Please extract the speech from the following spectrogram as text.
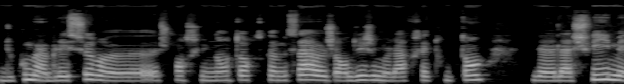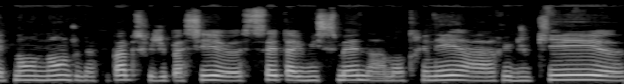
Du coup, ma blessure, euh, je pense une entorse comme ça, aujourd'hui, je me la ferais tout le temps. La, cheville, maintenant, non, je la fais pas parce que j'ai passé euh, 7 à 8 semaines à m'entraîner, à rééduquer, euh,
